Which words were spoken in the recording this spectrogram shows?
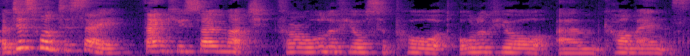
I just want to say thank you so much for all of your support, all of your um, comments.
